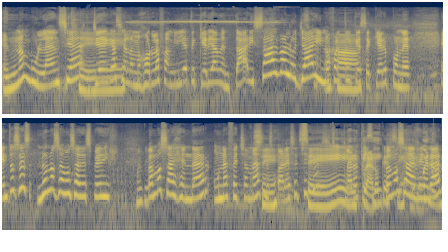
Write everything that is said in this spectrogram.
En una ambulancia llegas y a lo mejor la familia te quiere aventar y sálvalo ya y no falta el que se quiere poner. Entonces, no nos vamos a despedir. Vamos a agendar una fecha más, Sí. ¿les parece, chicas? Sí, Claro claro que que, sí. Vamos sí. a agendar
